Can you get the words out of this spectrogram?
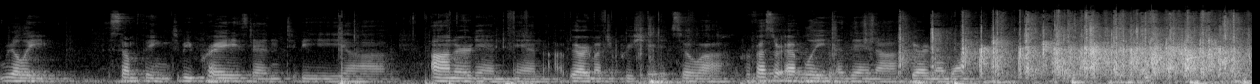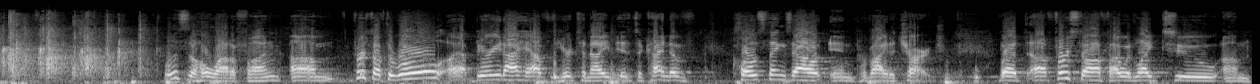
really something to be praised and to be uh, honored and, and uh, very much appreciated. So, uh, Professor Eppli and then uh, Barry Mandel. Well, this is a whole lot of fun. Um, first off, the role uh, Barry and I have here tonight is to kind of close things out and provide a charge. But uh, first off, I would like to um,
